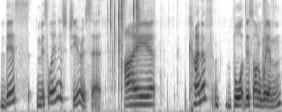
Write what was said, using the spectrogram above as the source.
this miscellaneous Jihyo set. I kind of bought this on a whim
